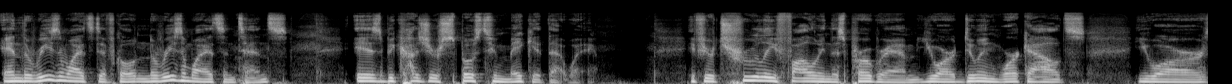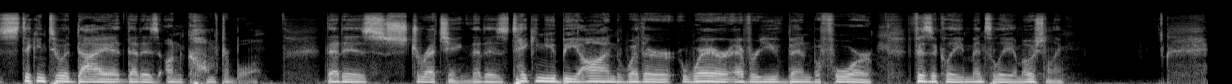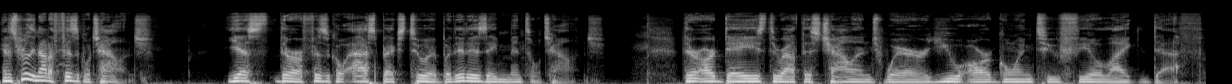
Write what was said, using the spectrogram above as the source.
And the reason why it's difficult and the reason why it's intense is because you're supposed to make it that way. If you're truly following this program, you are doing workouts, you are sticking to a diet that is uncomfortable, that is stretching, that is taking you beyond whether wherever you've been before, physically, mentally, emotionally. And it's really not a physical challenge yes, there are physical aspects to it, but it is a mental challenge. There are days throughout this challenge where you are going to feel like death.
